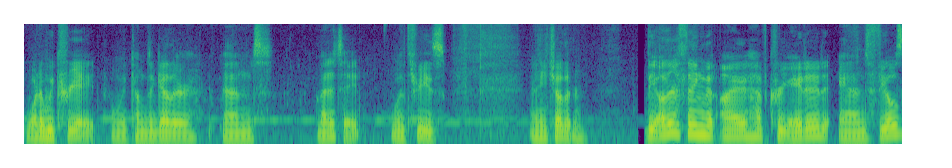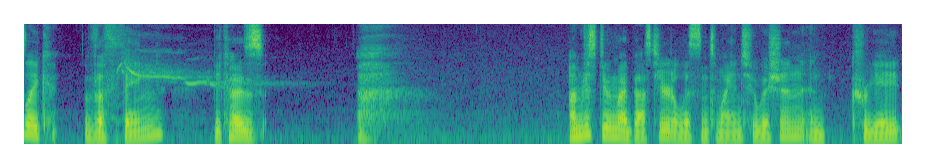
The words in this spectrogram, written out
what do we create when we come together and meditate with trees and each other. The other thing that I have created and feels like the thing because I'm just doing my best here to listen to my intuition and create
